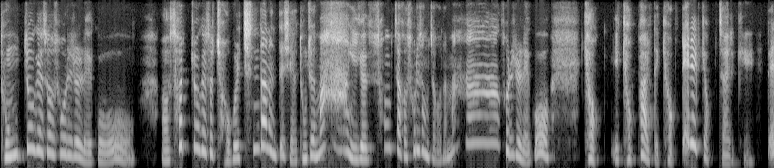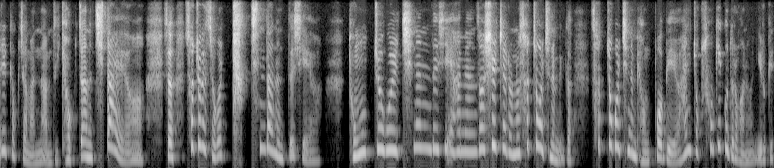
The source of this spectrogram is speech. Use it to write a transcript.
동쪽에서 소리를 내고 어 서쪽에서 적을 친다는 뜻이에요. 동쪽에 막 이게 성자가 소리 성자거든. 막 소리를 내고 격 이 격파할 때 격 때릴 격자 이렇게 때릴 격자 맞나? 아무튼 격자는 치다예요. 그래서 서쪽에서 적을 탁 친다는 뜻이에요. 동쪽을 치는 듯이 하면서 실제로는 서쪽을 치는 그러니까 서쪽을 치는 병법이에요. 한쪽 속이고 들어가는 건 이렇게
